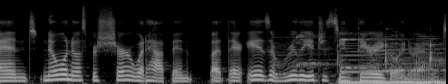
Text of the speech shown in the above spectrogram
And no one knows for sure what happened, but there is a really interesting theory going around.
